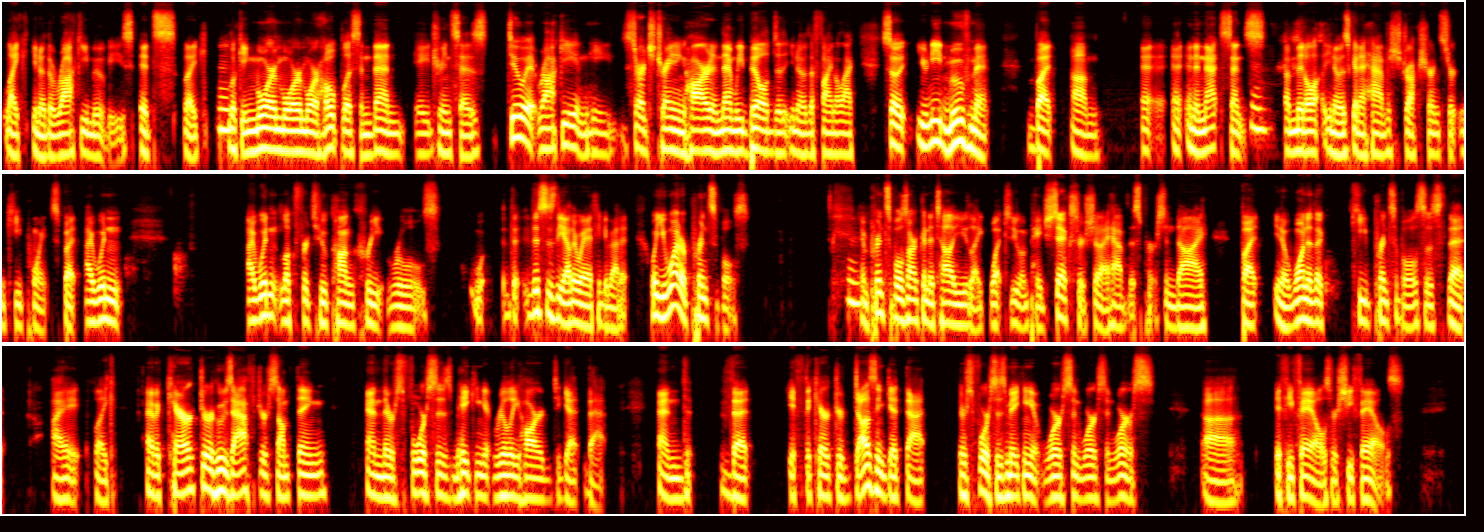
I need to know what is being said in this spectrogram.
like, you know, the Rocky movies, it's like mm. looking more and more and more hopeless. And then Adrian says, do it rocky and he starts training hard and then we build to, you know the final act so you need movement but um and in that sense mm. a middle you know is going to have a structure and certain key points but i wouldn't i wouldn't look for two concrete rules this is the other way i think about it what you want are principles mm. and principles aren't going to tell you like what to do on page six or should i have this person die but you know one of the key principles is that I like I have a character who's after something and there's forces making it really hard to get that. And that if the character doesn't get that, there's forces making it worse and worse and worse uh, if he fails or she fails.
